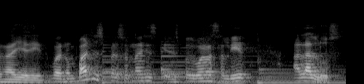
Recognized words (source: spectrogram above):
Nayarit? Bueno, varios personajes que después van a salir a la luz.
